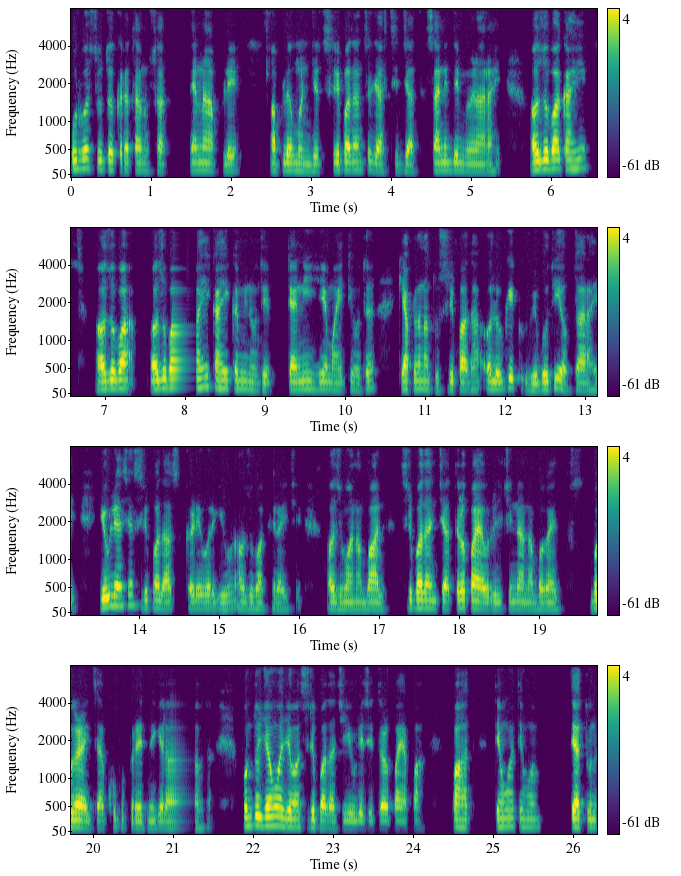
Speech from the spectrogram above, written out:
पूर्वसूतक्रतानुसार त्यांना आपले आपलं म्हणजेच श्रीपादांचं जास्तीत जास्त सानिध्य मिळणार आहे. आजोबा काही आजोबा आजोबाही काही कमी नव्हते. त्यांनी हे माहिती होतं की आपला नातू श्रीपाद हा अलौकिक विभूती अवतार आहे. येवल्याच्या श्रीपादास कडेवर घेऊन आजोबा फिरायचे. आजोबांना बाल श्रीपादांच्या तळपायावरील चिन्हांना बघायचे बघायचा खूप प्रयत्न केला होता. परंतु जेव्हा जेव्हा श्रीपादाचे येवल्याचे तळपाया पाह पाहत तेव्हा तेव्हा त्यातून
